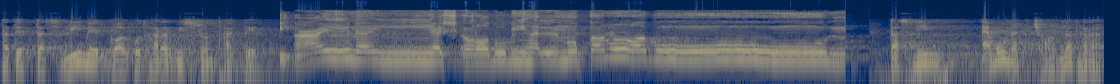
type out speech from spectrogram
তাতে তসলিমের গল্পধারার মিশ্রণ থাকবে। তাসনিম এমন এক ঝর্ণাধারা।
